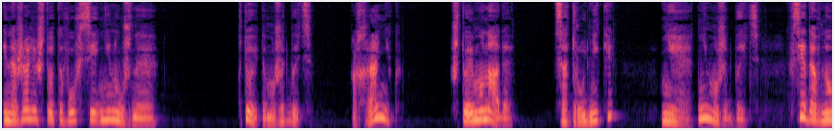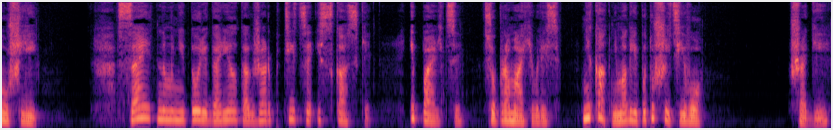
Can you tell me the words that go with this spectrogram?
и нажали что-то вовсе ненужное. Кто это может быть? Охранник? Что ему надо? Сотрудники? Нет, не может быть. Все давно ушли. Сайт на мониторе горел, как жар птица из сказки, и пальцы все промахивались никак не могли потушить его. Шаги.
